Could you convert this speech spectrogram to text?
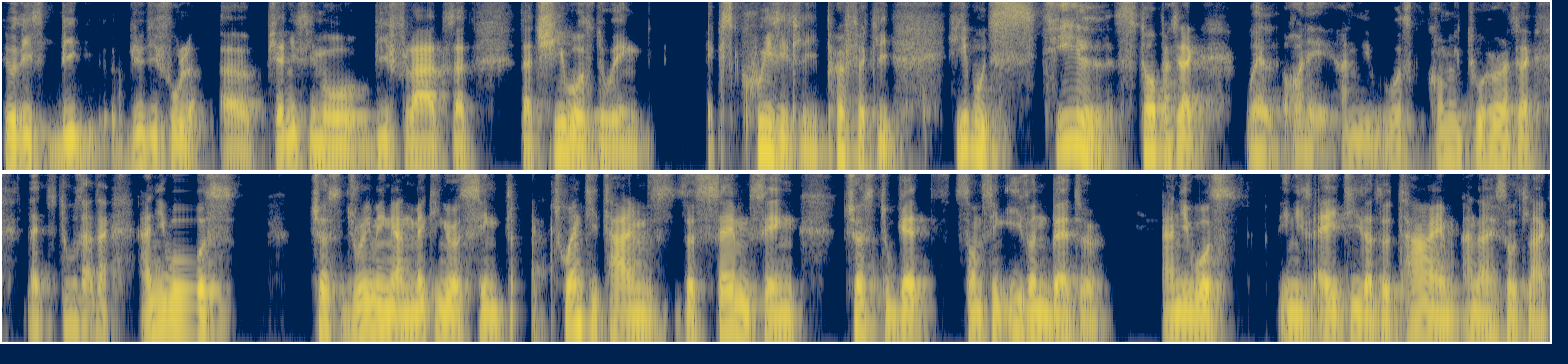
you know, this big, beautiful uh, pianissimo B flat that, that she was doing exquisitely, perfectly, he would still stop and say like, well, Renée, and he was coming to her and say like, let's do that. And he was just dreaming and making her sing like 20 times the same thing just to get something even better. And he was in his 80s at the time. And I thought like,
